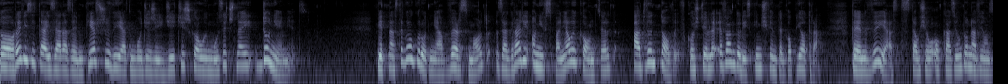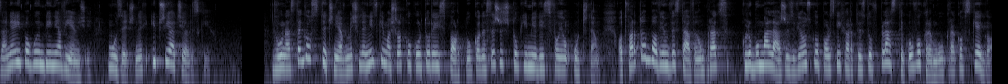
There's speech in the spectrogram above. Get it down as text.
To rewizyta i zarazem pierwszy wyjazd młodzieży i dzieci Szkoły Muzycznej do Niemiec. 15 grudnia w Versmold zagrali oni wspaniały koncert adwentowy w Kościele Ewangelickim Świętego Piotra. Ten wyjazd stał się okazją do nawiązania i pogłębienia więzi muzycznych i przyjacielskich. 12 stycznia w Myślenickim Ośrodku Kultury i Sportu koneserzy sztuki mieli swoją ucztę. Otwarto bowiem wystawę prac Klubu Malarzy Związku Polskich Artystów Plastyków Okręgu Krakowskiego.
